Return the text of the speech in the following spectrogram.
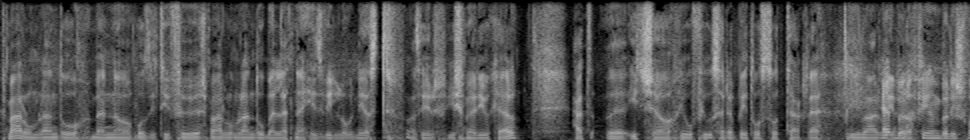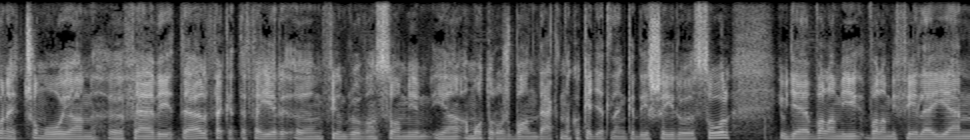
és Marlon Brando benne a pozitív fő, és Marlon Brando lett nehéz villogni, ezt azért ismerjük el. Hát itt se a jó fiú szerepét osztották le Lee Ebből a filmből is van egy csomó olyan felvétel, fekete-fehér filmről van szó, ami ilyen a motoros bandáknak a kegyetlenkedéseiről szól. Ugye valami, valamiféle ilyen,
